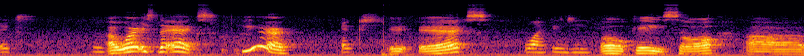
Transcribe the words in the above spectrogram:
X, Uh, where is the X? Here. X, Eh, X. Y, and Z. Okay, so, uh,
